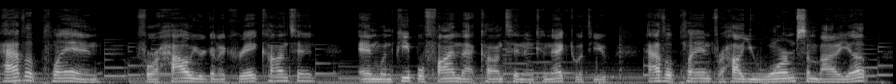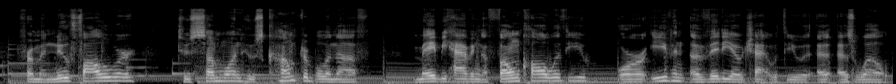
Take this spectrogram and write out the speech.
have a plan for how you're going to create content. And when people find that content and connect with you, have a plan for how you warm somebody up from a new follower to someone who's comfortable enough maybe having a phone call with you or even a video chat with you as well.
